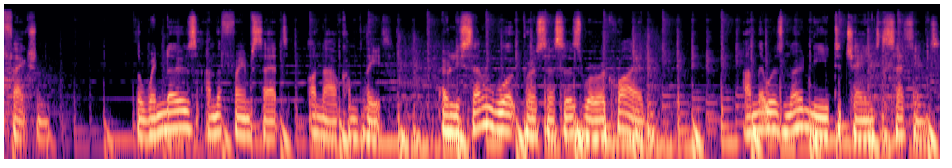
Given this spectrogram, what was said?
Perfection. The windows and the frame set are now complete. Only 7 work processors were required, and there was no need to change the settings.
